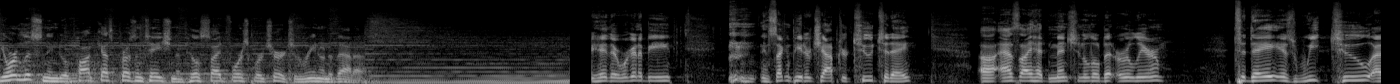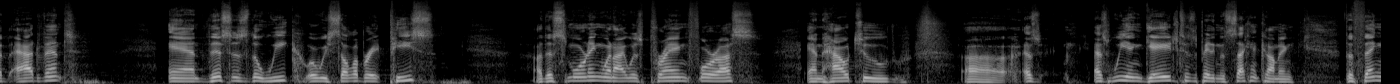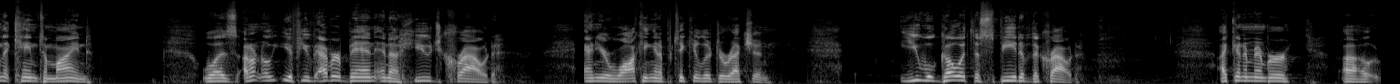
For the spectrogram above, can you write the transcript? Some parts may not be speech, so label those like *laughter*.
You're listening to a podcast presentation of Hillside Foursquare Church in Reno, Nevada. Hey there, we're going to be *clears throat* in 2 Peter chapter 2 today. Uh, as I had mentioned a little bit earlier, today is week two of Advent, and this is the week where we celebrate peace. Uh, this morning, when I was praying for us and how to, uh, as, as we engage anticipating the second coming, the thing that came to mind was I don't know if you've ever been in a huge crowd and you're walking in a particular direction. You will go at the speed of the crowd. I can remember, uh,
